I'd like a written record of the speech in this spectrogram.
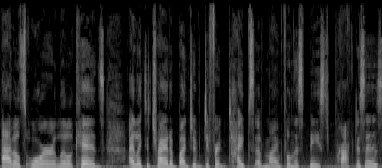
adults or little kids, I like to try out a bunch of different types of mindfulness based practices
